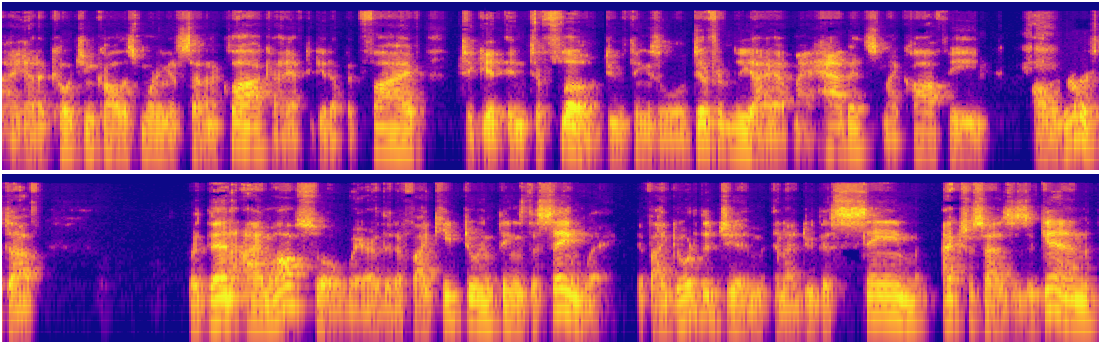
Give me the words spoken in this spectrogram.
I had a coaching call this morning at seven o'clock. I have to get up at five to get into flow, do things a little differently. I have my habits, my coffee, all this other stuff. But then I'm also aware that if I keep doing things the same way, if I go to the gym and I do the same exercises again,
